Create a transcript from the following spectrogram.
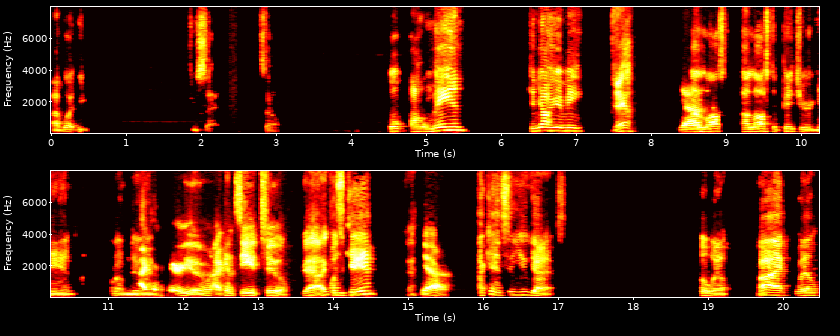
by what you you say. So, well, oh man, can y'all hear me? Yeah. Yeah. I lost I lost the picture again. What I'm doing? I can hear you. I can see you too. Yeah. I Oh, can, you can? Yeah. I can't see you guys. Oh well. All right. Well,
